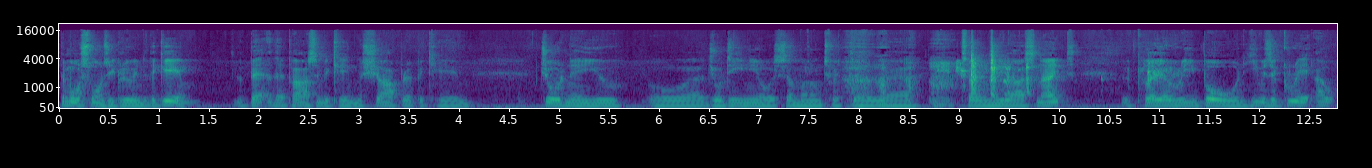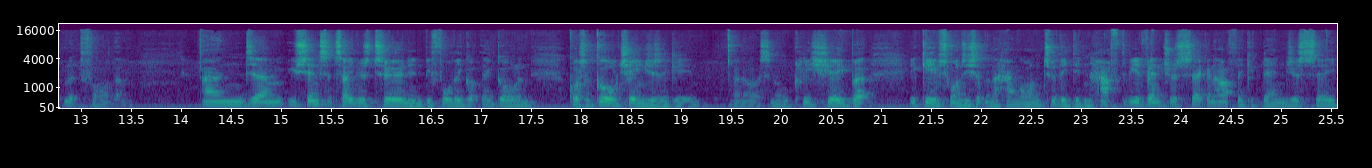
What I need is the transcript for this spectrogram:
the more Swansea grew into the game. The better their passing became, the sharper it became. Jordan Ayew or uh, Jorginho, as someone on Twitter uh, told me last night, the player reborn. He was a great outlet for them and um, you sense the tide was turning before they got their goal. And of course, a goal changes a game. I know it's an old cliche, but it gave Swansea something to hang on to. They didn't have to be adventurous second half. They could then just say,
